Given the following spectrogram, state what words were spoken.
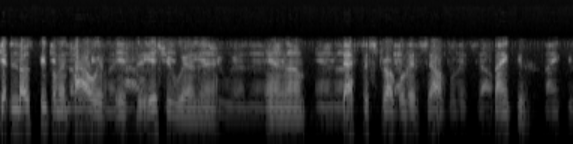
getting those people in power is, is the issue, and uh, and um, that's the struggle itself. Thank you. Thank you.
